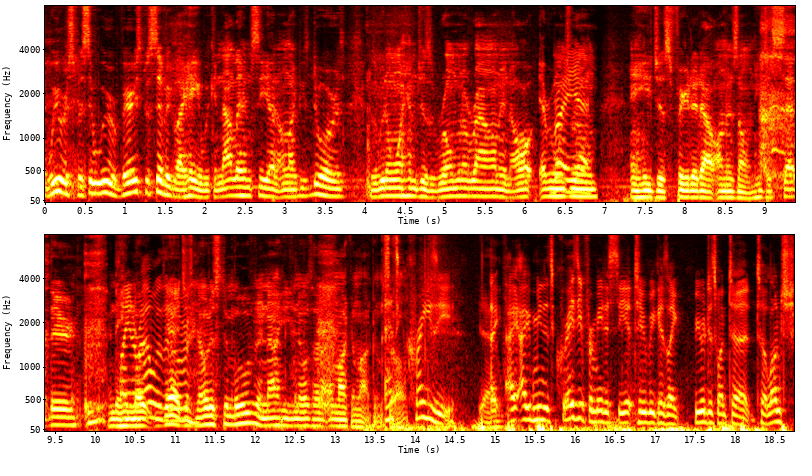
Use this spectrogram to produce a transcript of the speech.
We were specific. We were very specific. Like, hey, we cannot let him see how to unlock these doors because we don't want him just roaming around in all everyone's Right, yeah. room. And he just figured it out on his own. He just sat there and then he Playing know- around with yeah, just noticed it moved, and now he knows how to unlock and lock them. That's so crazy. yeah, Like, I, I mean, it's crazy for me to see it too because like we just went to, to lunch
